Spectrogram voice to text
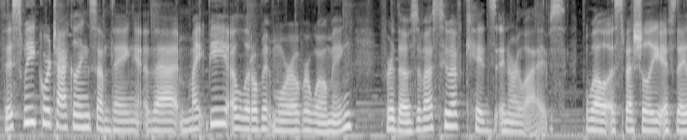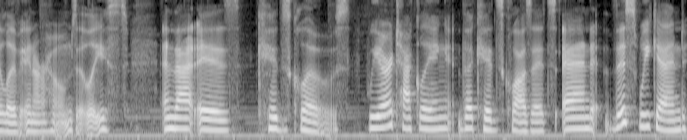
This week, we're tackling something that might be a little bit more overwhelming for those of us who have kids in our lives. Well, especially if they live in our homes, at least. And that is kids' clothes. We are tackling the kids' closets, and this weekend,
